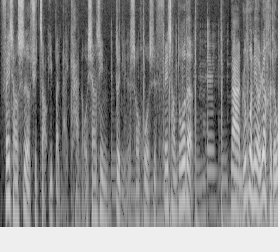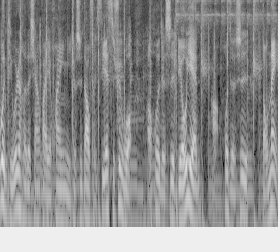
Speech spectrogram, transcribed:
非常适合去找一本来看。我相信对你的收获是非常多的。那如果你有任何的问题或任何的想法，也欢迎你就是到粉丝页私讯我，好，或者是留言，好，或者是抖内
